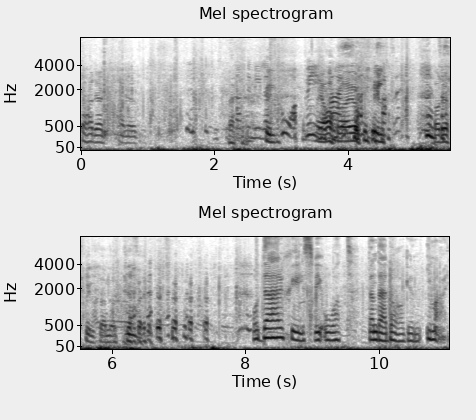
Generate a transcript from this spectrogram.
så hade jag... Hade jag Satt din lilla skåpbil. Ja, då har jag fyllt, då har jag fyllt den. Och där skiljs vi åt den där dagen i maj.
